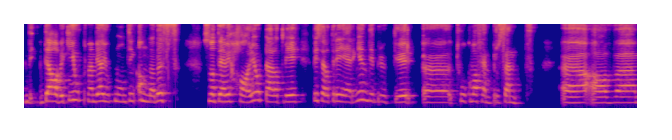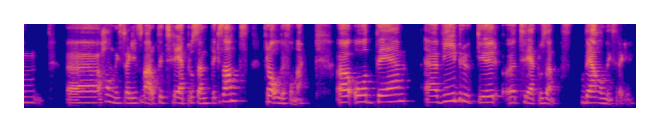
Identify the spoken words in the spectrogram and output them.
det har vi ikke gjort, men vi har gjort noen ting annerledes. Sånn at det vi har gjort, er at vi, vi ser at regjeringen de bruker uh, 2,5 uh, av um, uh, handlingsregelen som er opptil 3 ikke sant, fra oljefondet. og det Vi bruker 3% Det er handlingsregelen.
